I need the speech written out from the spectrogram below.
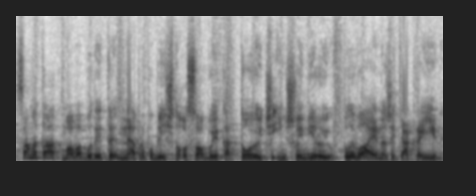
Саме так мова буде йти не про публічну особу, яка тою чи іншою мірою впливає на життя країни,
